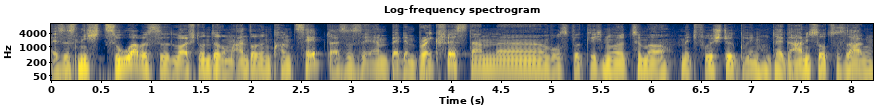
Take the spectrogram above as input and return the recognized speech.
Es ist nicht zu, aber es läuft unter einem anderen Konzept. Also es ist eher ein Bed and Breakfast dann, äh, wo es wirklich nur Zimmer mit Frühstück, wie ein Hotel gar nicht sozusagen.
